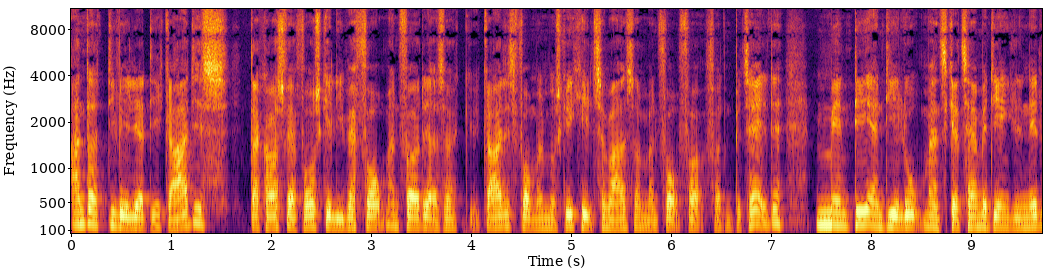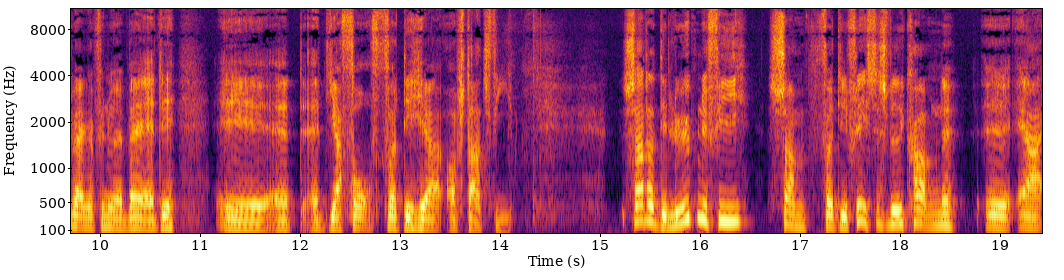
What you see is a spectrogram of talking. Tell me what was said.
Andre, de vælger, at det er gratis. Der kan også være forskel i, hvad får man for det. Altså gratis får man måske ikke helt så meget, som man får for, for den betalte, men det er en dialog, man skal tage med de enkelte netværk og finde ud af, hvad er det, øh, at, at jeg får for det her opstartsfee. Så er der det løbende fee, som for de flestes vedkommende øh, er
